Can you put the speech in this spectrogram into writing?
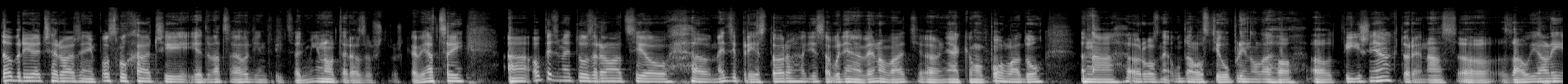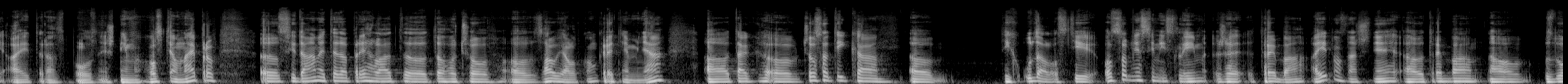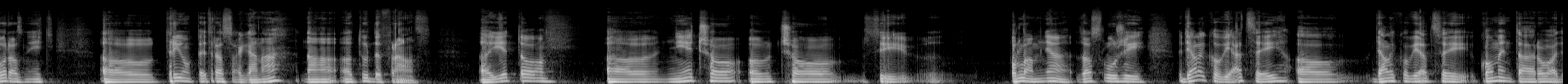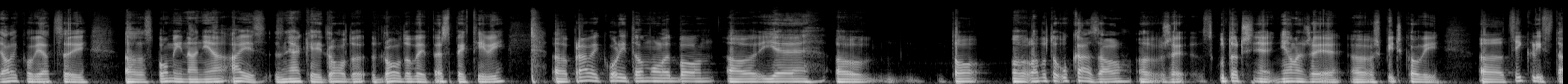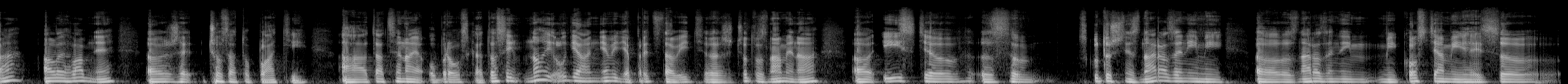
Dobrý večer, vážení poslucháči. Je 20 hodín 30 minút, teraz už troška viacej. A opäť sme tu s reláciou eh, Medzipriestor, kde sa budeme venovať eh, nejakému pohľadu na rôzne udalosti uplynulého eh, týždňa, ktoré nás zaujali aj teraz spolu s dnešným hostom. Najprv si dáme teda prehľad toho, čo zaujalo konkrétne mňa. Tak čo sa týka tých udalostí. Osobne si myslím, že treba a jednoznačne uh, treba uh, zdôrazniť uh, triumf Petra Sagana na Tour de France. Je to niečo, čo si podľa mňa zaslúži ďaleko viacej, ďaleko viacej komentárov a ďaleko viacej spomínania aj z nejakej dlhodo- dlhodobej perspektívy E, práve kvôli tomu, lebo e, je e, to, lebo to ukázal, že skutočne nielen, že je špičkový cyklista, ale hlavne, že čo za to platí. A tá cena je obrovská. To si mnohí ľudia nevedia predstaviť, čo to znamená ísť s, skutočne s narazenými, s narazenými kostiami, s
